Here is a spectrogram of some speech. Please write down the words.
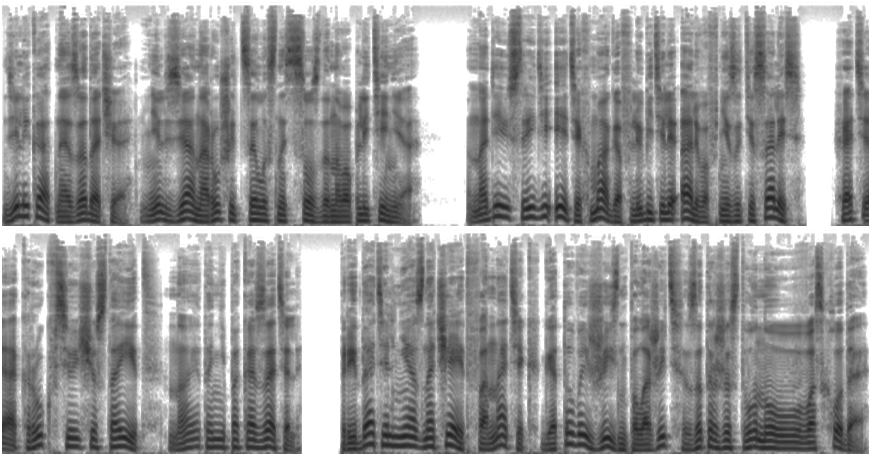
Деликатная задача, нельзя нарушить целостность созданного плетения. Надеюсь, среди этих магов любители альвов не затесались, хотя круг все еще стоит, но это не показатель. Предатель не означает фанатик, готовый жизнь положить за торжество нового восхода,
